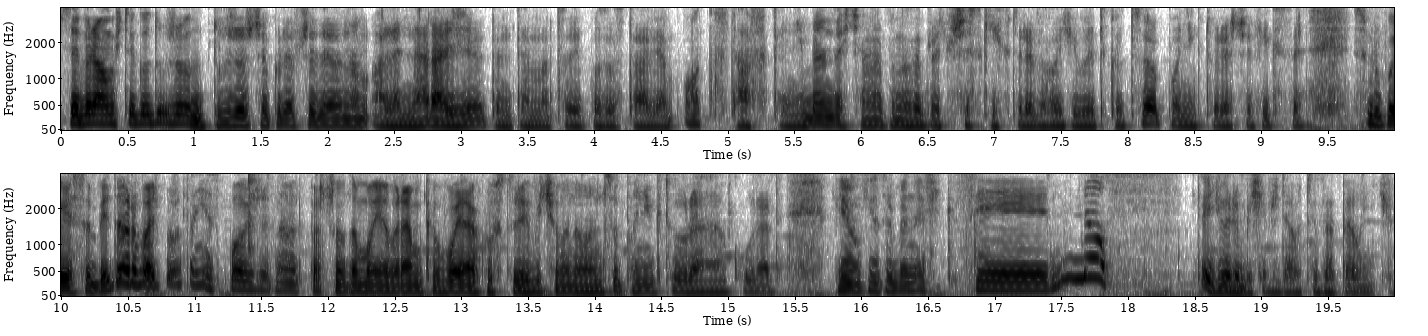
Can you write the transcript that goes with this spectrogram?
Zebrało mi się tego dużo, dużo jeszcze które przede mną, ale na razie ten temat sobie pozostawiam. Odstawkę. Nie będę chciał na pewno zebrać wszystkich, które wychodziły, tylko co po niektóre jeszcze fiksy spróbuję sobie dorwać, bo to nie spojrzeć, nawet patrząc na moją ramkę wojaków, z których wyciągnąłem co po niektóre akurat pięknie zrobione fiksy. No, tej dziury by się przydało to zapełnić.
